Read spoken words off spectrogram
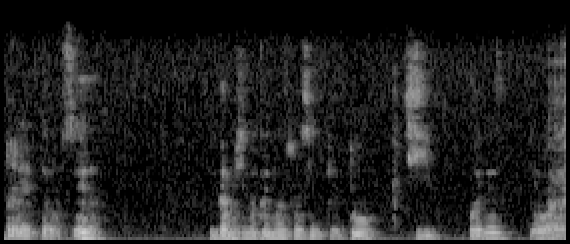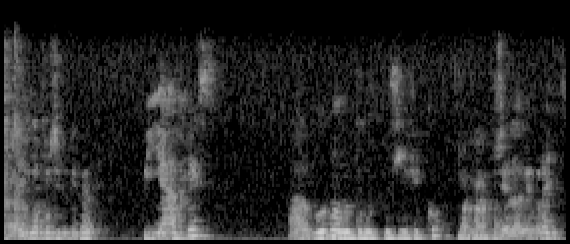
retrocedan. En cambio, siento que es más fácil que tú, si puedes, o hay una posibilidad, viajes a algún momento en específico, Ajá, pues a la de Bryce.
